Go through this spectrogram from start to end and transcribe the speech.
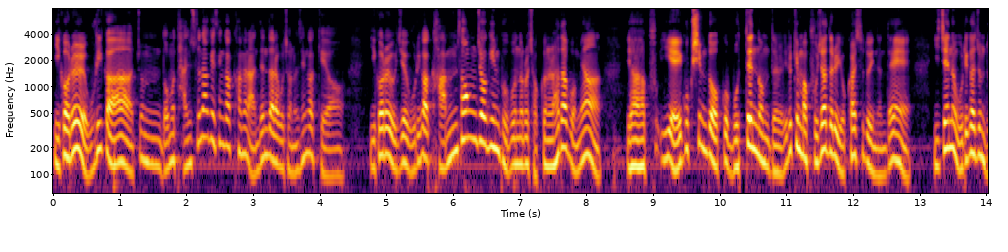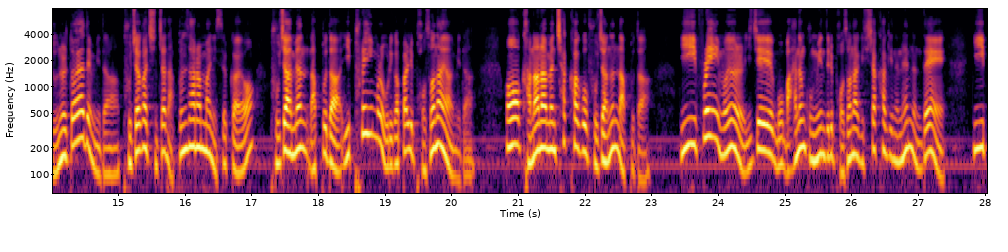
이거를 우리가 좀 너무 단순하게 생각하면 안 된다라고 저는 생각해요. 이거를 이제 우리가 감성적인 부분으로 접근을 하다 보면 야, 이 애국심도 없고 못된 놈들 이렇게 막 부자들을 욕할 수도 있는데 이제는 우리가 좀 눈을 떠야 됩니다. 부자가 진짜 나쁜 사람만 있을까요? 부자면 나쁘다. 이 프레임을 우리가 빨리 벗어나야 합니다. 어, 가난하면 착하고 부자는 나쁘다. 이 프레임을 이제 뭐 많은 국민들이 벗어나기 시작하기는 했는데 이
